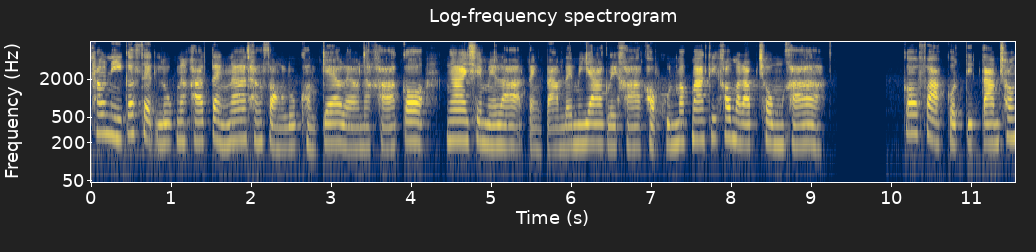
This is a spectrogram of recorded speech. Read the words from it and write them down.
เท่านี้ก็เสร็จลุคนะคะ แต่งหน้าทั้งสองลุคของแก้วแล้วนะคะ ก็ง่ายใช่ไหมล่ะ แต่งตามได้ไม่ยากเลยค่ะ ขอบคุณมากๆที่เข้ามารับชมค่ะ ก็ฝากกดติดตามช่อง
